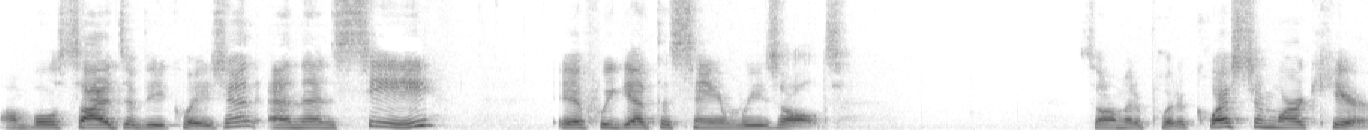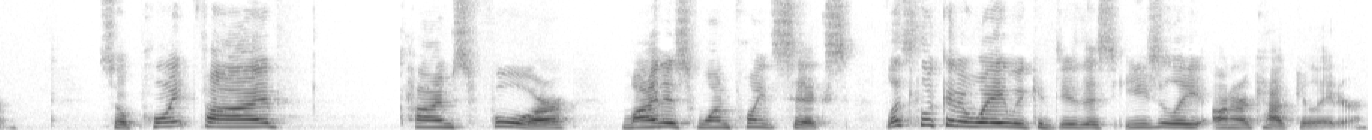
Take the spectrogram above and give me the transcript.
on both sides of the equation and then see if we get the same result. So I'm going to put a question mark here. So 0.5 times 4 minus 1.6. Let's look at a way we could do this easily on our calculator.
